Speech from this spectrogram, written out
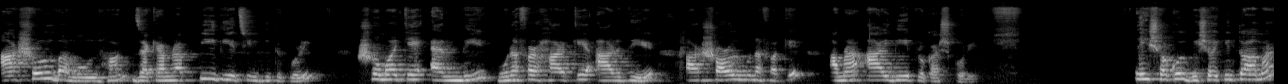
আসল বা মূলধন, যাকে আমরা পি দিয়ে চিহ্নিত করি, সময়কে এন দিয়ে, মুনাফার হারকে আর দিয়ে, আর সরল মুনাফাকে আমরা আয় দিয়ে প্রকাশ করি। এই সকল বিষয় কিন্তু আমার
